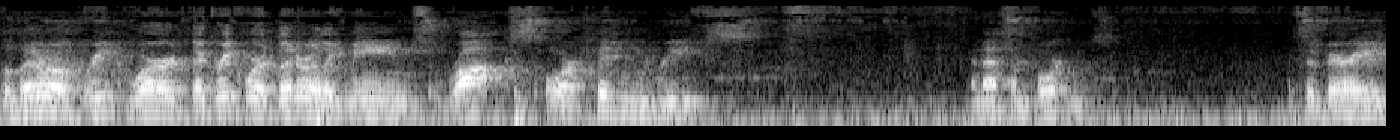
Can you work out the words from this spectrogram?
the literal Greek word, the Greek word literally means rocks or hidden reefs. And that's important. It's a very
